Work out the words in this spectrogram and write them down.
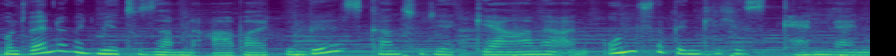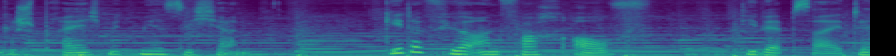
und wenn du mit mir zusammenarbeiten willst, kannst du dir gerne ein unverbindliches Kennenlerngespräch mit mir sichern. Geh dafür einfach auf die Webseite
